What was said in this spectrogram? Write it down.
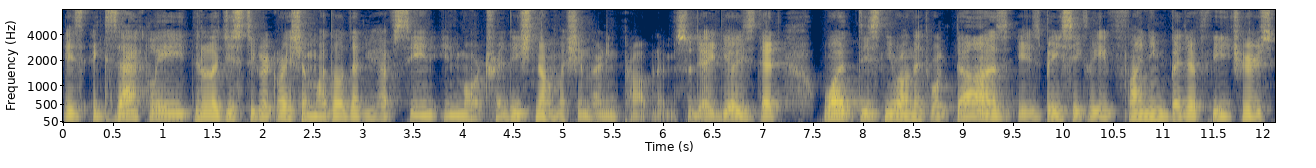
is exactly the logistic regression model that you have seen in more traditional machine learning problems. So the idea is that what this neural network does is basically finding better features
